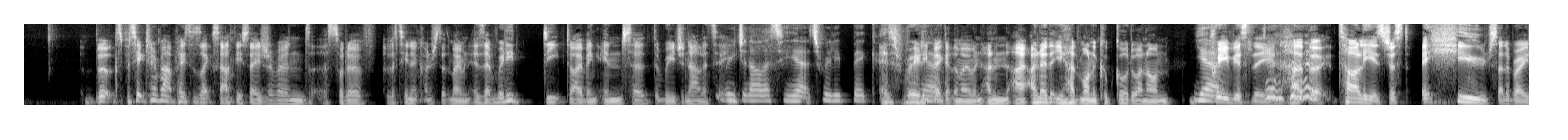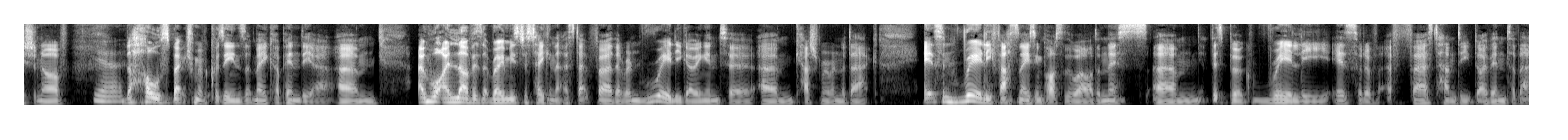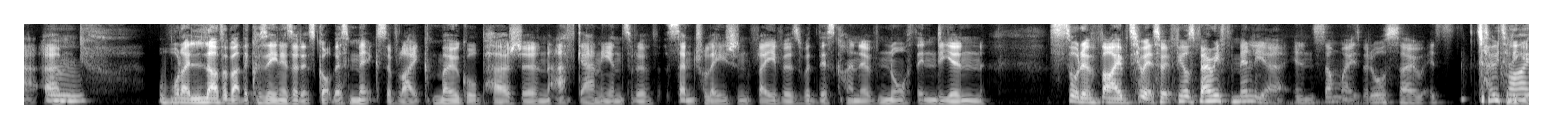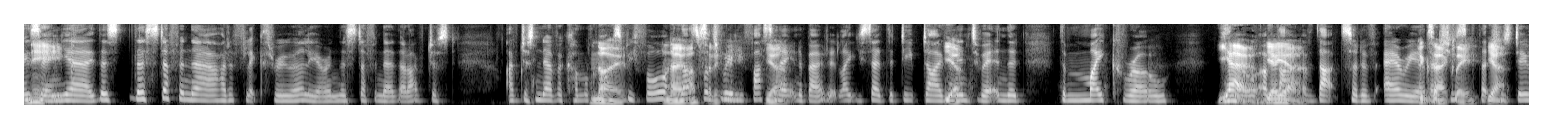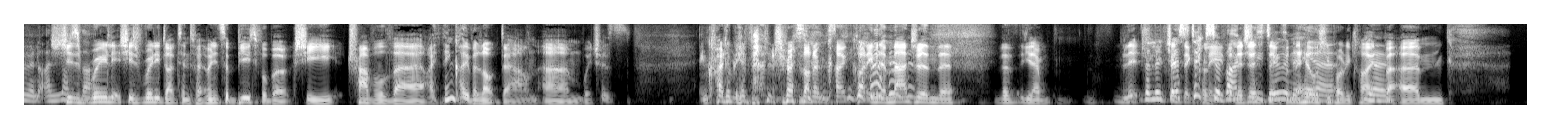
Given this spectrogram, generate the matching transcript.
books, particularly about places like Southeast Asia and uh, sort of Latino countries at the moment, is they're really deep diving into the regionality. regionality yeah it's really big It's really Yeah. big at the moment. And I, I know that you had Maunika Gowardhan on Yeah. previously, and her book, Thali, is just a huge celebration of yeah the whole spectrum of cuisines that make up India. Um, and what I love is that Romy's just taking that a step further and really going into um, Kashmir and Ladakh. It's a really fascinating part of the world, and this um, this book really is sort of a first hand deep dive into that. Um, What I love about the cuisine is that it's got this mix of like Mughal, Persian, Afghani, and sort of Central Asian flavors with this kind of North Indian sort of vibe to it. So it feels very familiar in some ways, but also it's totally Surprising, unique. yeah. There's there's stuff in there I had a flick through earlier, and there's stuff in there that I've just I've just never come No, across before, no, and that's what's absolutely, really yeah. fascinating about it. Like you said, the deep diving Yeah. into it and the the micro. Yeah, know, of yeah, that, yeah. Of that sort of area that Exactly, she's, that yeah. she's doing. I love she's that. really she's really dived into it. I mean, it's a beautiful book. She traveled there, I think, over lockdown, um, which was incredibly adventurous. I don't, can't, can't even imagine the the you know literally logistics physically the logistics and the it, hills she probably climbed. yeah. But um,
